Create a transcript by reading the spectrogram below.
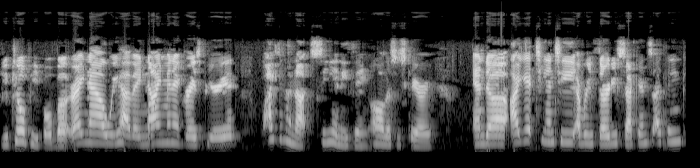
you kill people. But right now we have a nine minute grace period. Why can I not see anything? Oh, this is scary. And uh, I get TNT every 30 seconds, I think.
